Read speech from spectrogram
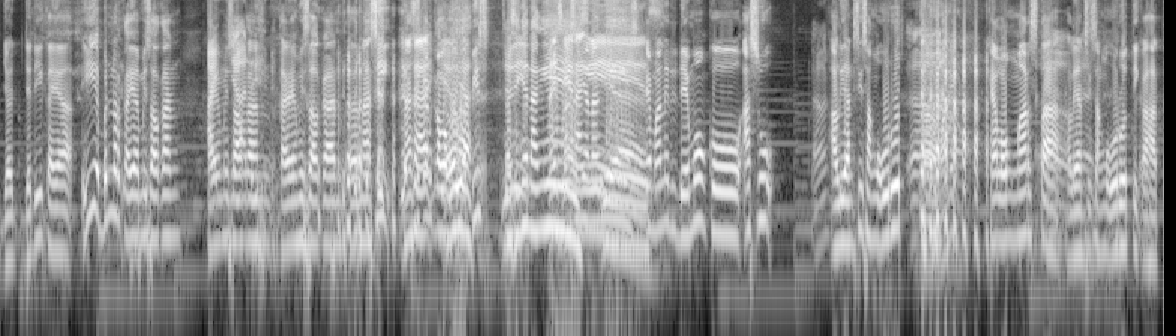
Ja- Jadi kayak iya bener kayak misalkan kayak misalkan di- kayak misalkan eh, nasi nasi kan kalau Oh, iya. habis Nasinya nangis. nasinya nangis. nangis. Yes. Kayak mana di demo ku asu? Aliansi sangu urut Nah, mana kayak long mars tah aliansi sangu urut di KHT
